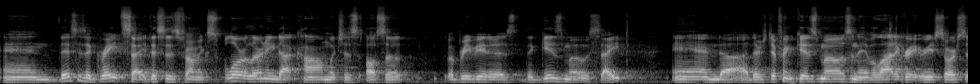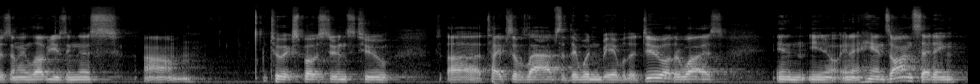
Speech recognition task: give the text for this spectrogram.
and this is a great site. This is from explorelearning.com, which is also abbreviated as the Gizmo site. And uh, there's different gizmos, and they have a lot of great resources, and I love using this um, to expose students to uh, types of labs that they wouldn't be able to do otherwise in, you know, in a hands-on setting.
